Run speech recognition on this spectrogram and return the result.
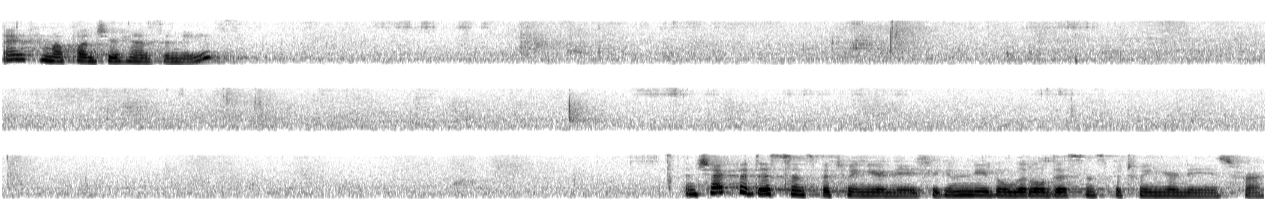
And come up onto your hands and knees. And check the distance between your knees. You're going to need a little distance between your knees for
